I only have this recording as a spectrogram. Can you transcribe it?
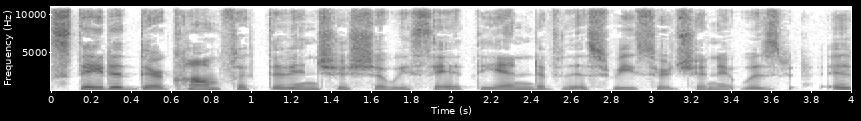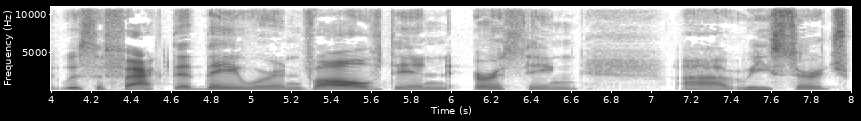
stated their conflict of interest, shall we say, at the end of this research, and it was it was the fact that they were involved in earthing uh, research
